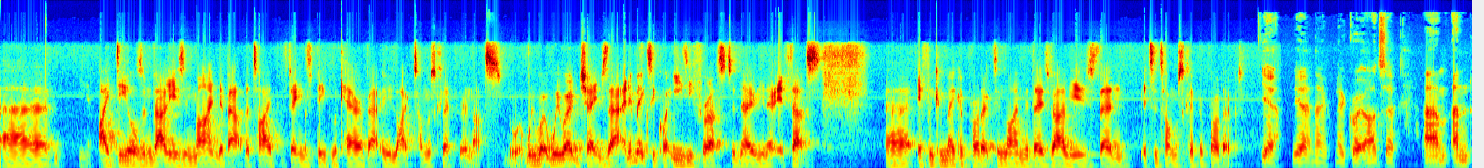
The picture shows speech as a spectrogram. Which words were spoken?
uh, ideals and values in mind about the type of things people care about who like Thomas Clipper, and that's we we won't change that. And it makes it quite easy for us to know, you know, if that's uh, if we can make a product in line with those values, then it's a Tom's Clipper product. Yeah, yeah, no, no, great answer. Um, and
